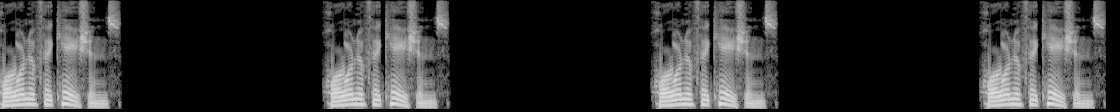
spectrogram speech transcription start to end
Hornifications. Hornifications. Hornifications. Hornifications.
